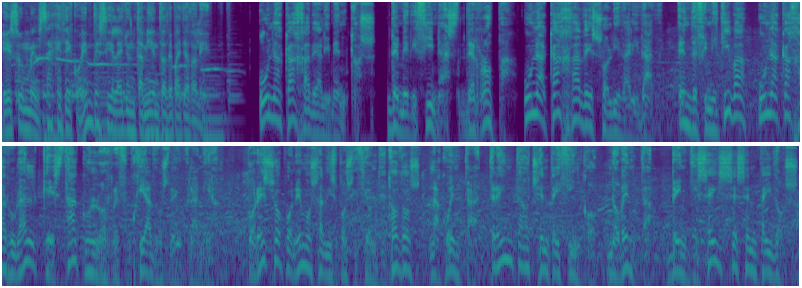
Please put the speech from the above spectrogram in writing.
Es un mensaje de Coembes y el Ayuntamiento de Valladolid. Una caja de alimentos, de medicinas, de ropa, una caja de solidaridad. En definitiva, una caja rural que está con los refugiados de Ucrania. Por eso ponemos a disposición de todos la cuenta 3085 90 26 62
